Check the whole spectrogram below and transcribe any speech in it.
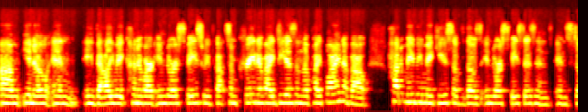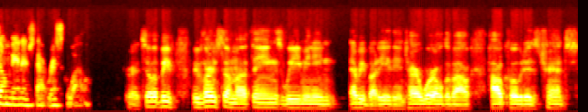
um, you know, and evaluate kind of our indoor space. We've got some creative ideas in the pipeline about how to maybe make use of those indoor spaces and, and still manage that risk well. Right. So we've we've learned some uh, things. We meaning everybody, the entire world, about how COVID is trans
